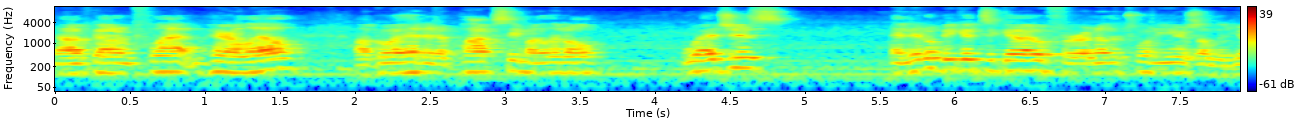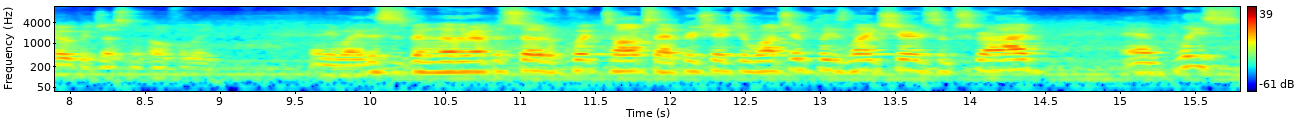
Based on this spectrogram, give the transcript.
Now I've got them flat and parallel. I'll go ahead and epoxy my little wedges and it'll be good to go for another 20 years on the yoke adjustment hopefully. Anyway, this has been another episode of Quick Talks. I appreciate you watching. Please like, share, and subscribe. And please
